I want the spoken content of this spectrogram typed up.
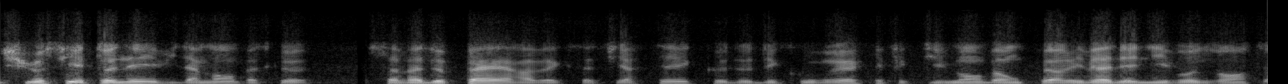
Je suis aussi étonné, évidemment, parce que ça va de pair avec cette fierté que de découvrir qu'effectivement, ben, on peut arriver à des niveaux de vente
